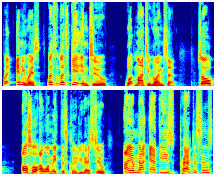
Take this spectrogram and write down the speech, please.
But anyways, let's let's get into what Monty Williams said. So also I want to make this clear to you guys too. I am not at these practices.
